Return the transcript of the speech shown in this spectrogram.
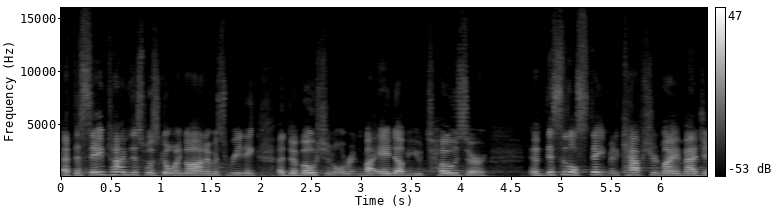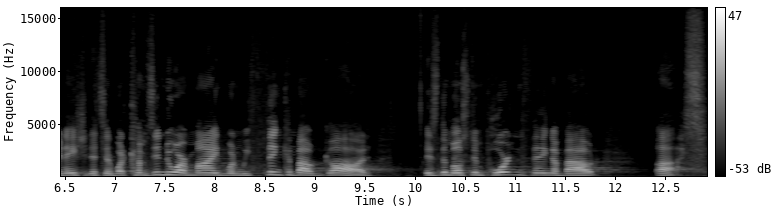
At the same time this was going on, I was reading a devotional written by A.W. Tozer. And this little statement captured my imagination. It said, What comes into our mind when we think about God is the most important thing about us.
